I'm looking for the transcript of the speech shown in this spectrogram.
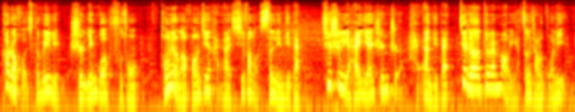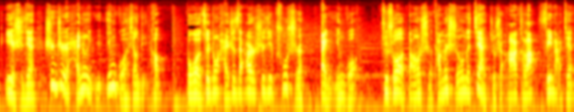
靠着火器的威力使邻国服从，统领了黄金海岸西方的森林地带。其势力还延伸至海岸地带，借着对外贸易增强了国力，一时间甚至还能与英国相抵抗。不过最终还是在二十世纪初时败给英国。据说当时他们使用的剑就是阿克拉菲纳剑。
